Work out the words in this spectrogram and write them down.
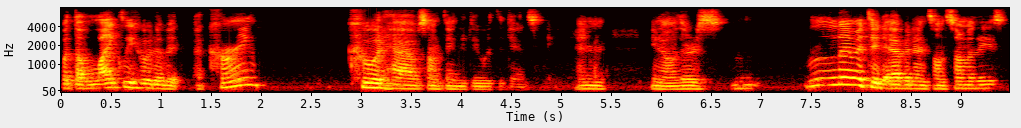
but the likelihood of it occurring could have something to do with the density. And, you know, there's limited evidence on some of these,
